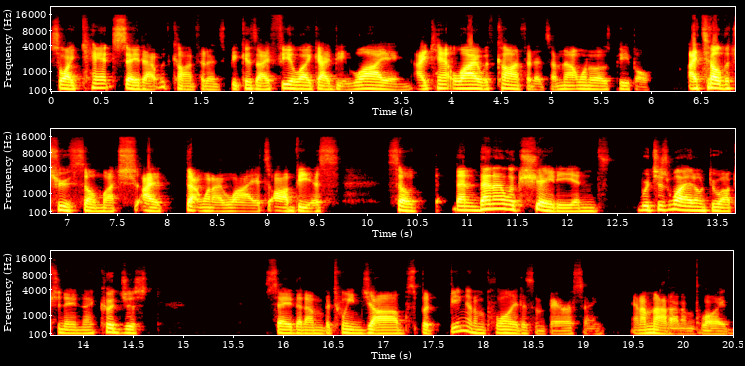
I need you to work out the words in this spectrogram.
So I can't say that with confidence because I feel like I'd be lying. I can't lie with confidence. I'm not one of those people. I tell the truth so much I that when I lie, it's obvious. So then then I look shady and which is why I don't do option A and I could just say that I'm between jobs, but being unemployed is embarrassing, and I'm not unemployed.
